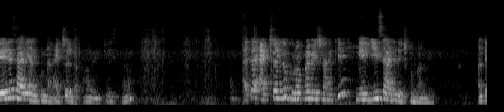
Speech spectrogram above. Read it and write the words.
వేరే శారీ అనుకున్నాను యాక్చువల్గా నేను చూపిస్తాను. అయితే యాక్చువల్గా గృహప్రవేశానికి నేను ఈ శారీ తెచ్చుకున్నాను నేను. అంటే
